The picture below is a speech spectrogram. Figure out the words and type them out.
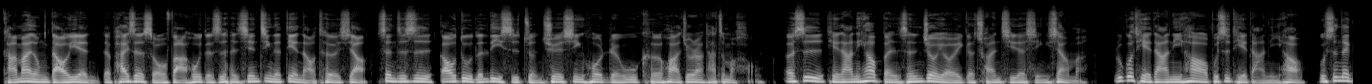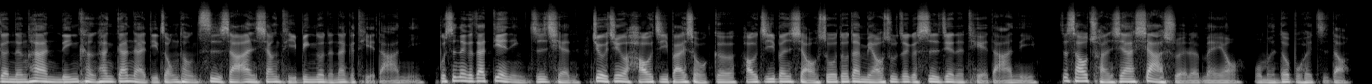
卡麦隆导演的拍摄手法，或者是很先进的电脑特效，甚至是高度的历史准确性或人物刻画，就让它这么红。而是《铁达尼号》本身就有一个传奇的形象嘛。如果铁达尼号不是铁达尼号，不是那个能和林肯和甘乃迪总统刺杀案相提并论的那个铁达尼，不是那个在电影之前就已经有好几百首歌、好几本小说都在描述这个事件的铁达尼，这艘船现在下水了没有？我们都不会知道。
